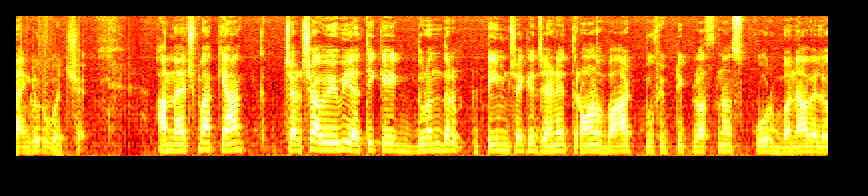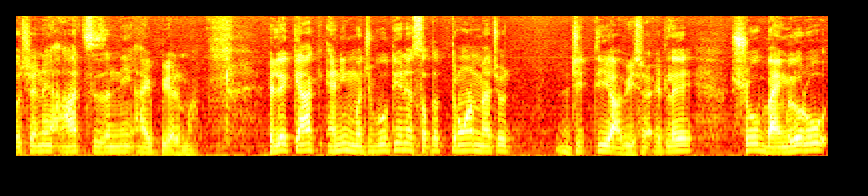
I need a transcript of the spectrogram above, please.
બેંગલુરુ વચ્ચે. આ મેચમાં ક્યાંક ચર્ચાઓ એવી હતી કે એક ધુરંધર ટીમ છે કે જેણે ત્રણ વાર ટુ ફિફ્ટી પ્લસના સ્કોર બનાવેલો છે ને આ જ સિઝનની આઈપીએલમાં. એટલે ક્યાંક એની મજબૂતી અને સતત ત્રણ મેચો જીતતી આવી છે. એટલે શું બેંગલુરુ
